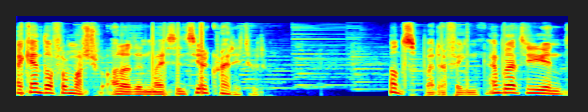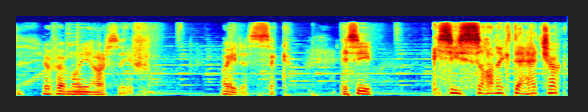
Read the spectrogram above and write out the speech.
I can't offer much other than my sincere gratitude. Don't sweat a thing. I'm glad you and your family are safe. Wait a sec. Is he... Is he Sonic the Hedgehog?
